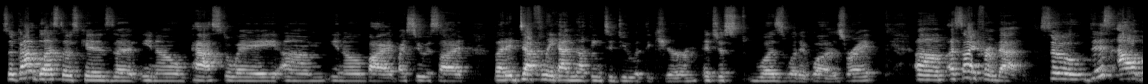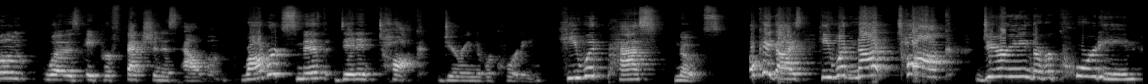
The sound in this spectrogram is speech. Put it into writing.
So God bless those kids that, you know, passed away, um, you know, by, by suicide, but it definitely had nothing to do with the cure. It just was what it was. Right. Um, aside from that, so this album was a perfectionist album. Robert Smith didn't talk during the recording. He would pass notes. Okay, guys, he would not talk during the recording.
